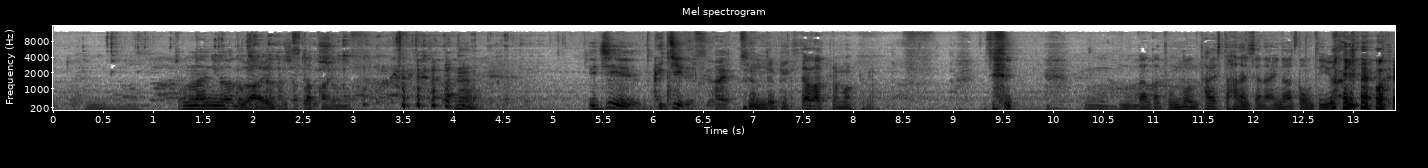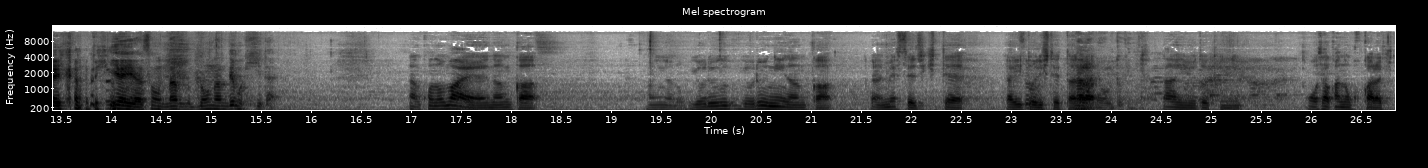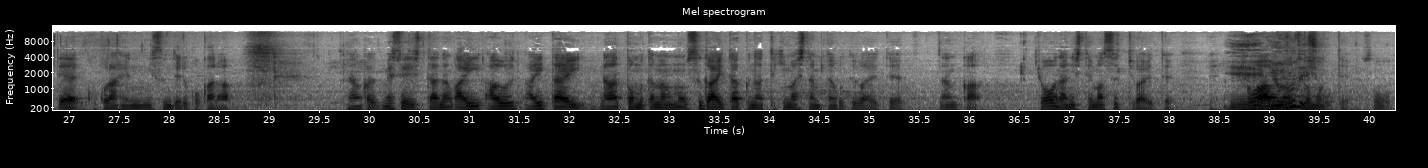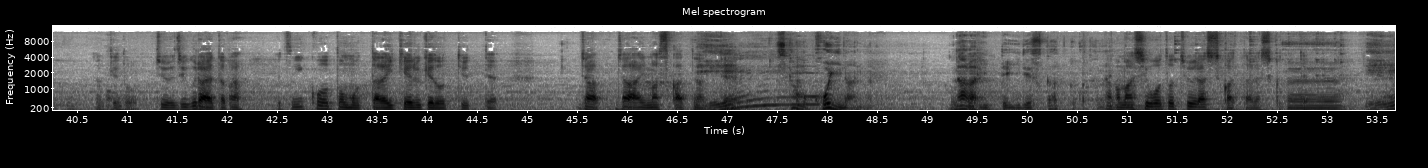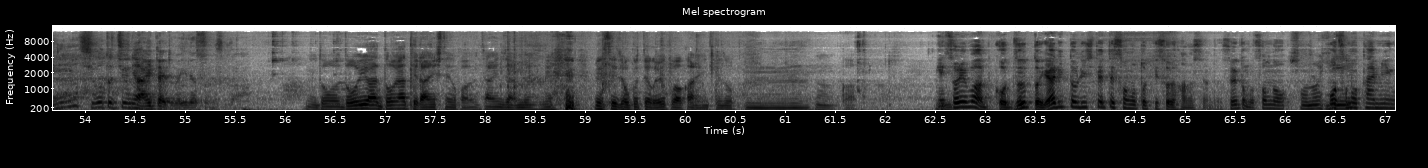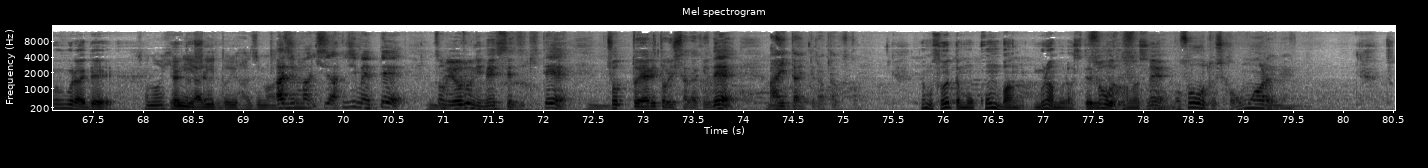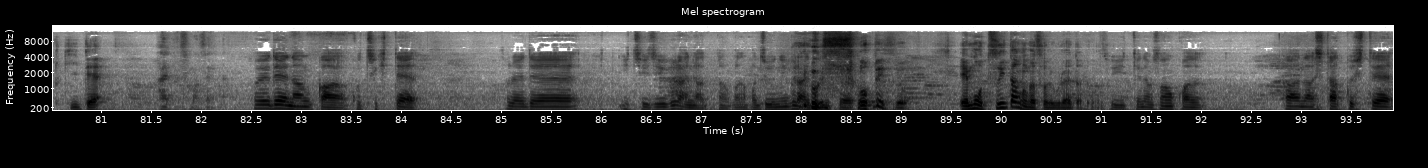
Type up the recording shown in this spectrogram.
そんなによく会える高いの？1位。1位ですよ、はい。ちょっと聞きたがってますね。うん。なんかどんどん大した話じゃないなと思って言わない方がいいかなっていやいやそんなどんなんでも聞きたい。この前なんかなんやろ？夜夜になんかメッセージ来てやり取りしてたら奈良におる時に。何言う時に大阪の子から来てここら辺に住んでる子からなんかメッセージしたらなんか会う会いたいなと思ったらもうすぐ会いたくなってきましたみたいなこと言われてなんか「今日何してます?」って言われて「え今日会うの?」と思ってそうだけど10時ぐらいやったから別に行こうと思ったら行けるけどって言ってじゃあじゃあ会いますかってなって、しかも恋なんやなら行っていいですかとかなんかまあ仕事中らしかったらしくて、えー、仕事中に会いたいとか言い出すんですか？どうどうやどうやって LINE してるのか LINE じゃメメメッセージ送ってるのかよく分からへんけど。なんか。えそれはこうずっとやり取りしててその時そういう話なんだ。それともそのその日。もうそのタイミングぐらいでその日にやり取り始まって。始ま初めてその夜にメッセージ来て、ちょっとやり取りしただけで会いたいってなったんですか、でもそれってもう今晩ムラムラしてるってそう話ですね。もうそうとしか思われへん、ねちょっと聞いて。はいすいません。それでなんかこっち来てそれで1時ぐらいになったのかな？なんか12ぐらいに着いて。そうですよえもう着いたのがそれぐらいだったの？着いてでもその子がな支度して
